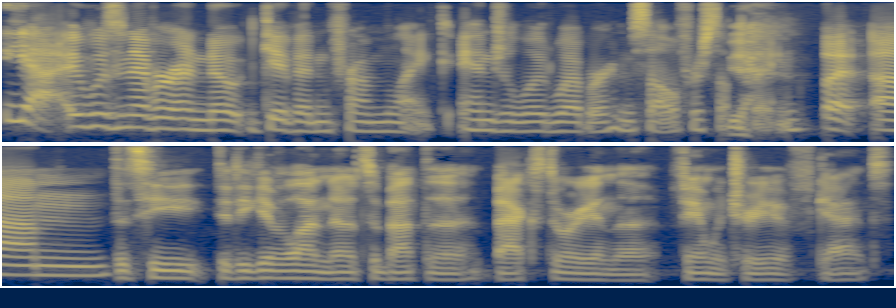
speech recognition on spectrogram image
Yeah, it was never a note given from like Andrew Lloyd Webber himself or something. Yeah. But um, Does he did he give a lot of notes about the backstory and the family tree of cats?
